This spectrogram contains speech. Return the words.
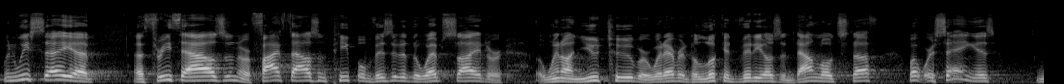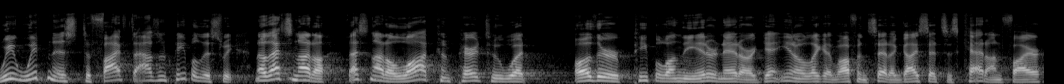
when we say uh, uh 3,000 or 5,000 people visited the website or went on YouTube or whatever to look at videos and download stuff, what we're saying is we witnessed to 5,000 people this week. Now that's not, a, that's not a lot compared to what other people on the internet are getting. You know, like I've often said, a guy sets his cat on fire,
